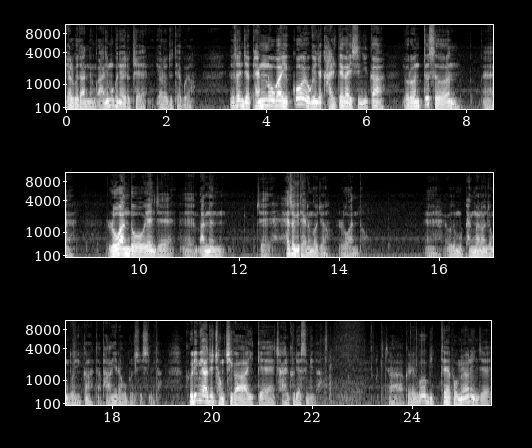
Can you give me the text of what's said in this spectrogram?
열고 닫는 거 아니면 그냥 이렇게 열어도 되고요. 그래서 이제 백로가 있고 여기 이제 갈대가 있으니까 이런 뜻은 예, 로안도에 이제 예, 맞는 이제 해석이 되는 거죠. 로안도. 예, 여기도 뭐 100만 원 정도니까 다 방이라고 볼 수 있습니다. 그림이 아주 정치가 있게 잘 그렸습니다. 자, 그리고 밑에 보면 이제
